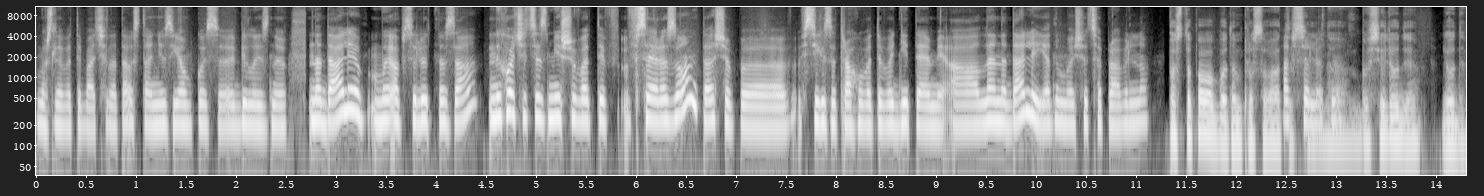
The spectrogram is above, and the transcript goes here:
Можливо, ти бачила та останню зйомку з білизною. Надалі ми абсолютно за. Не хочеться змішувати все разом, та щоб е, всіх затрагувати в одній темі. Але надалі я думаю, що це правильно. Поступово будемо просуватися. Абсолютно. Да, бо всі люди люди.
